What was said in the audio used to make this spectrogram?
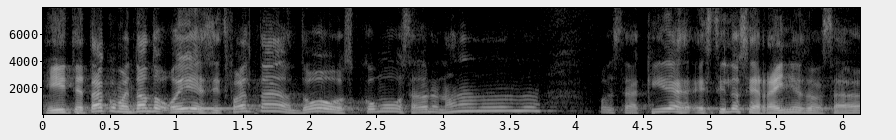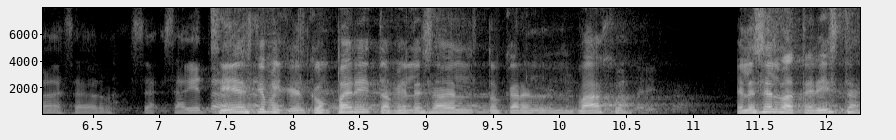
Y te estaba comentando, oye, si faltan dos, ¿cómo saber? No, no, no, no. Pues aquí estilo serreños, o sea, se, se, avienta. Sí, es que mi- el compadre también le sabe el- tocar el bajo. Él es el baterista,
